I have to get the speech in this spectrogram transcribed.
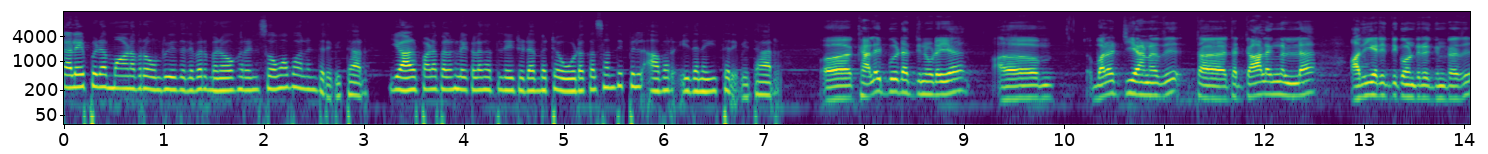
கலைப்பீட மாணவர் ஒன்றிய தலைவர் மனோகரன் சோமபாலன் தெரிவித்தார். யாழ்ப்பாண பல்கலைக்கழகத்தில் நேற்று இடம்பெற்ற ஊடக சந்திப்பில் அவர் இதனை தெரிவித்தார். கலைப்பீடத்தினுடைய வளர்ச்சியானது த தற்காலங்களில் அதிகரித்து கொண்டிருக்கின்றது.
